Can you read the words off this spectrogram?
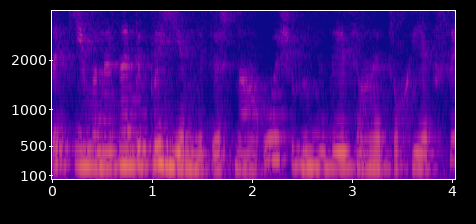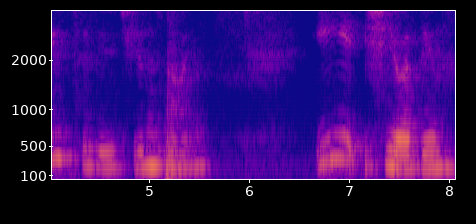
Такі вони, знаєте, приємні теж на ощуп. Мені здається, вони трохи як ситцеві, чи не знаю. І ще один.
